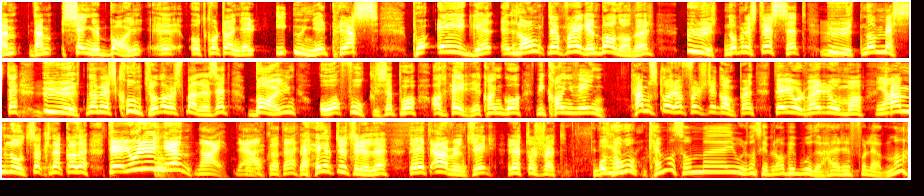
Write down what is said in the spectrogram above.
De, de sender ballen til åt hverandre under press, på egen, langt ned på egen banehalvdel. Uten å bli stresset, uten å miste, uten å miste kontroll over spillet sitt. Ballen og fokuset på at herre kan gå, vi kan vinne. Hvem skåra først i kampen? Det gjorde vel Roma. Ja. Hvem lot seg knekke av det? Det gjorde ingen! Nei, det er akkurat det. Det er helt utrolig. Det er et eventyr, rett og slett. Og nå Hvem, hvem var som eh, gjorde det ganske bra oppe i Bodø her forleden, da?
